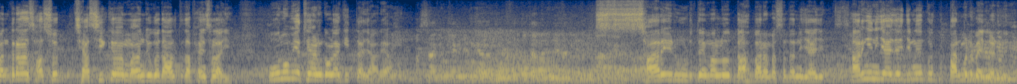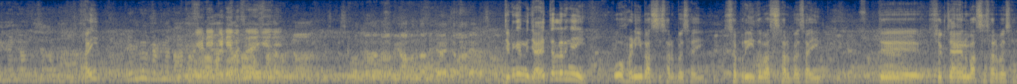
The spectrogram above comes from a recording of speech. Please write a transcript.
15786 ਕ ਮਾਨਯੋਗ ਅਦਾਲਤ ਦਾ ਫੈਸਲਾ ਜੀ। ਉਹਨੂੰ ਵੀ ਇੱਥੇ ਅਣਗੌਲਿਆ ਕੀਤਾ ਜਾ ਰਿਹਾ। ਬੱਸਾਂ ਕਿੰਨੀਆਂ ਜਿਹੜੀਆਂ ਦੋ ਨੰਬਰ ਤੋਂ ਚੱਲ ਰਹੀਆਂ ਇਹਨਾਂ ਦੀਆਂ ਸਾਰੇ ਰੂਟ ਤੇ ਮੰਨ ਲਓ 10 12 ਬੱਸਾਂ ਦਾ ਨਜਾਇਜ਼ ਸਾਰੀਆਂ ਨਜਾਇਜ਼ ਹੈ ਜਿਹਨਾਂ ਕੋਈ ਪਰਮਿਟ ਵੈਲਿਡ ਨਹੀਂ। ਹੈ? ਕਿਹੜੀ ਕਿਹੜੀ ਬੱਸਾਂ ਹੈਗੀਆਂ ਜੀ? ਨਾ ਕਿਸੇ- ਕਿਸੇ ਬੰਦੇ ਦਾ ਨਾਮ ਵੀ ਆਹ ਬੰਦਾ ਨਜਾਇਜ਼ ਚਲਾ ਰਿਹਾ ਬੱਸਾਂ ਜਿਹੜੀਆਂ ਨਜਾਇਜ਼ ਚੱਲ ਰਹੀਆਂ ਜੀ ਉਹ ਹਣੀ ਬੱਸ ਸਰਵਿਸ ਹੈ ਜੀ ਸਪਰੀਤ ਬੱਸ ਸਰਵਿਸ ਹੈ ਜੀ ਤੇ ਸੁਖਚੈਨ ਬੱਸ ਸਰਵਿਸ ਹੈ।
